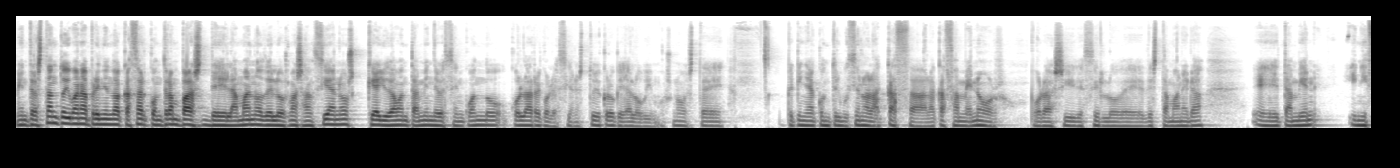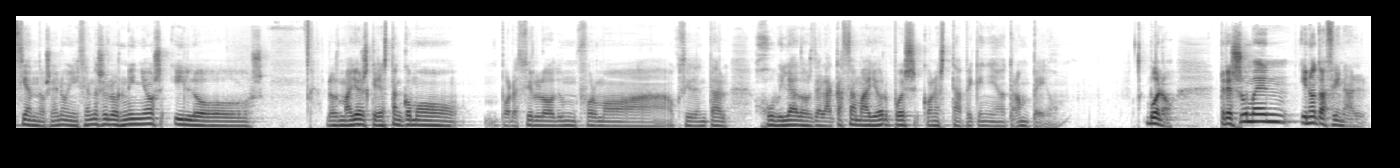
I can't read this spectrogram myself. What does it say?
Mientras tanto, iban aprendiendo a cazar con trampas de la mano de los más ancianos, que ayudaban también de vez en cuando con la recolección. Esto yo creo que ya lo vimos, ¿no? Esta pequeña contribución a la caza, a la caza menor, por así decirlo de, esta manera, eh, también iniciándose, ¿no? Iniciándose los niños y los, los mayores que ya están como por decirlo de un forma occidental, jubilados de la caza mayor, pues con esta pequeño trampeo. Bueno, resumen y nota final.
